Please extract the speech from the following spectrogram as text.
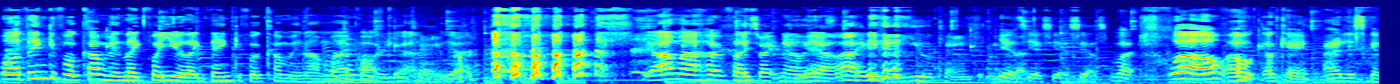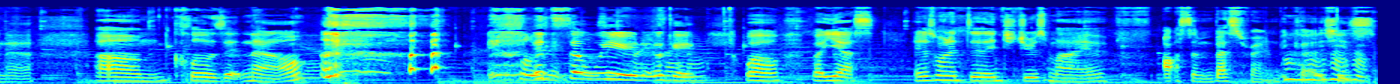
Well, thank you for coming. Like for you, like thank you for coming on my Well, you podcast. Yeah. yeah, I'm at her place right now. Yeah, yeah. I- you came to me. yes, yes, yes, yes. But well, oh, okay. I'm just gonna um close it now. Closing- it's so weird. Okay. Well, but yes, I just wanted to introduce my awesome best friend because she's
